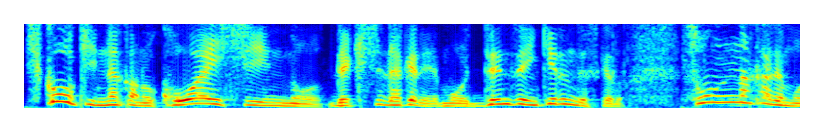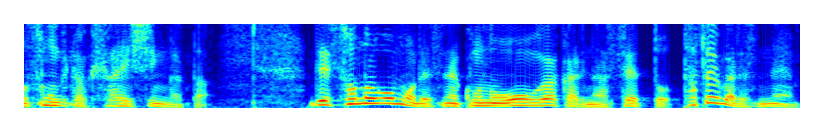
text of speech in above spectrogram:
飛行機の中の怖いシーンの歴史だけでもう全然いけるんですけどその中でもとにかく最新型。でその後もですねこの大掛かりなセット。例えばですね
